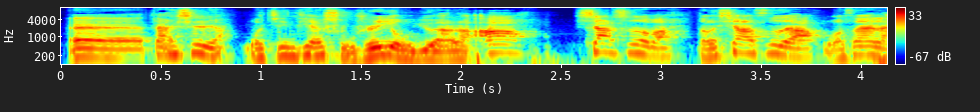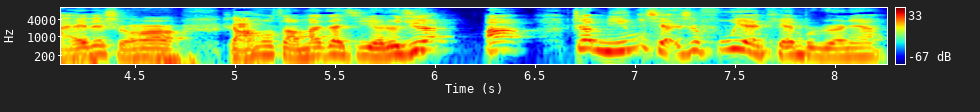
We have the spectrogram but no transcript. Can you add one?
呃，但是啊，我今天属实有约了啊，下次吧，等下次啊，我再来的时候，然后咱们再接着去啊。这明显是敷衍田波呢，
